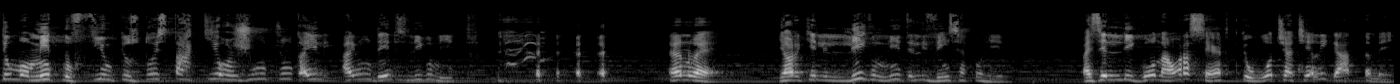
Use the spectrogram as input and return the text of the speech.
Tem um momento no filme que os dois estão tá aqui, ó, junto, junto. Aí, aí um deles liga o nitro. é, não é? E a hora que ele liga o nitro, ele vence a corrida. Mas ele ligou na hora certa, porque o outro já tinha ligado também.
